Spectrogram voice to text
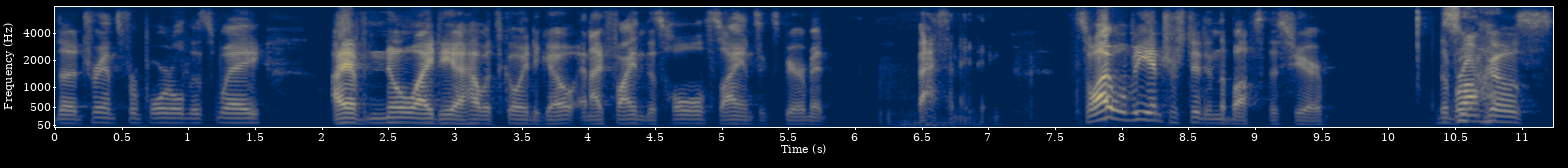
the transfer portal this way. I have no idea how it's going to go, and I find this whole science experiment fascinating. So I will be interested in the Buffs this year. The See, Broncos,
